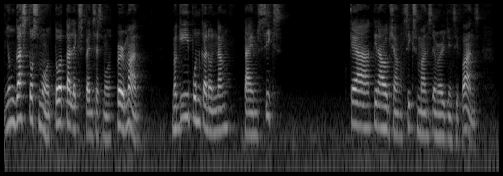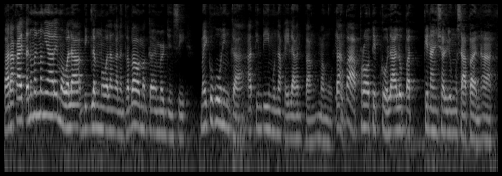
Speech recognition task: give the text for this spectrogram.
yung gastos mo, total expenses mo per month, mag-iipon ka nun ng times 6. Kaya tinawag siyang 6 months emergency funds. Para kahit ano man mangyari, mawala, biglang mawalan ka ng trabaho, magka-emergency, may kukunin ka at hindi mo na kailangan pang mangutang. Ito pa, pro tip ko, lalo pat financial yung usapan. Ah,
